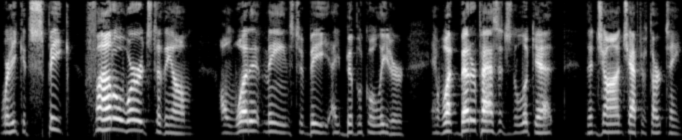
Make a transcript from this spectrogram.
where he could speak final words to them on what it means to be a biblical leader. And what better passage to look at than John chapter 13.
